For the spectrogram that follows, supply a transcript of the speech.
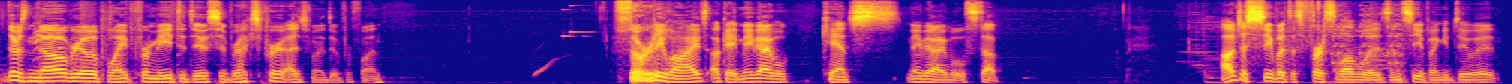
there's no real point for me to do super expert. I just want to do it for fun. 30 lives. Okay, maybe I will cancel. Maybe I will stop. I'll just see what this first level is and see if I can do it.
